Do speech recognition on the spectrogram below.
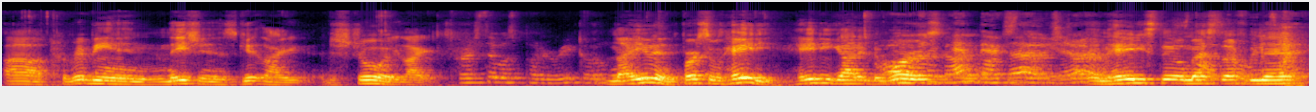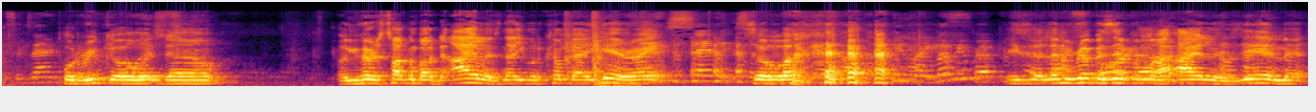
uh, Caribbean nations get like destroyed. Like First it was Puerto Rico. not even. First it was Haiti. Haiti got it the Oh, worst, And they're still yeah. and Haiti still messed up from that. Exactly. Puerto Rico went is down. Oh, you heard us talking about the islands. Now you want to come back again, right? Exactly. So, uh, He's like, let me represent. He said, "Let me represent for my Florida." islands." Yeah, man.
